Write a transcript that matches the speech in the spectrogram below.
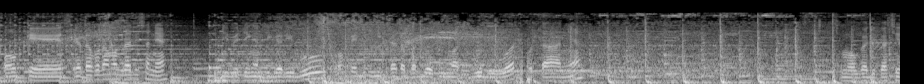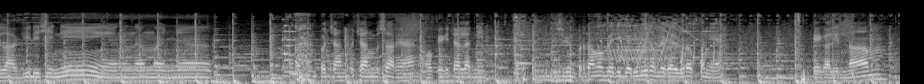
oke skater pertama gratisan ya. Di bettingan 3000 oke di sini kita dapat 25000 di luar pertahannya semoga dikasih lagi di sini yang namanya pecahan-pecahan besar ya. Oke kita lihat nih. Di sini pertama B3000 sampai kali berapa nih ya? Oke kali 6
